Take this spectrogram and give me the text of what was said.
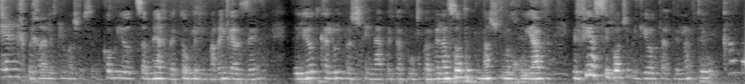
ערך בכלל לכלום מה שעושה. במקום להיות שמח וטוב לב עם הרגע הזה, ולהיות כלול בשכינה ודבוק בה, ולעשות את מה שמחויב, לפי הסיבות שמגיעות עד אליו, תראו כמה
